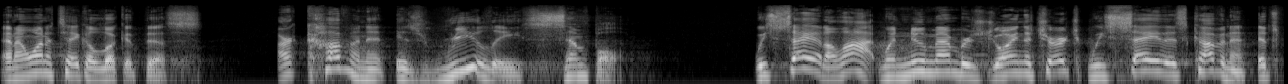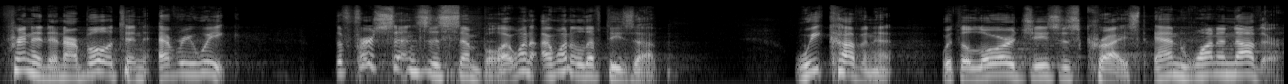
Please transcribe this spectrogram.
and I want to take a look at this. Our covenant is really simple. We say it a lot. When new members join the church, we say this covenant. It's printed in our bulletin every week. The first sentence is simple. I want, I want to lift these up. We covenant with the Lord Jesus Christ and one another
